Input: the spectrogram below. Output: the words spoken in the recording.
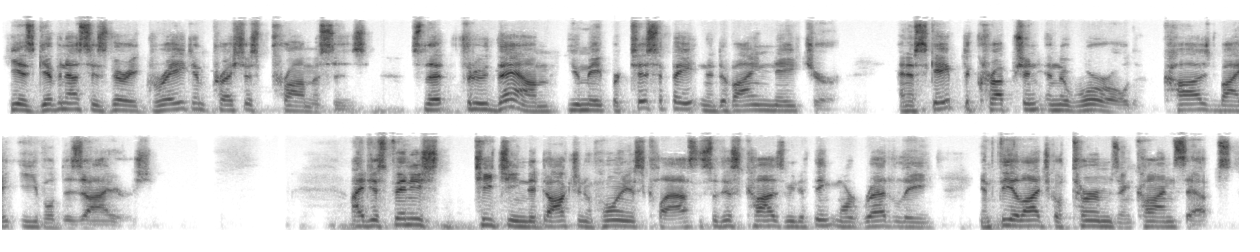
he has given us his very great and precious promises, so that through them you may participate in the divine nature and escape the corruption in the world caused by evil desires. I just finished teaching the Doctrine of Holiness class, and so this caused me to think more readily in theological terms and concepts.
